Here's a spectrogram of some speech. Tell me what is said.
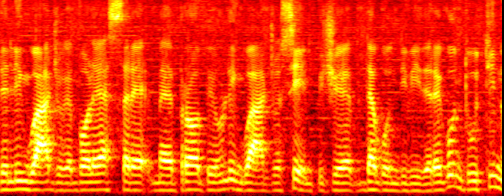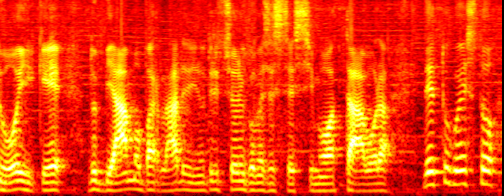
del linguaggio che vuole essere beh, proprio un linguaggio semplice da condividere con tutti noi che dobbiamo parlare di nutrizione come se stessimo a tavola Detto questo,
